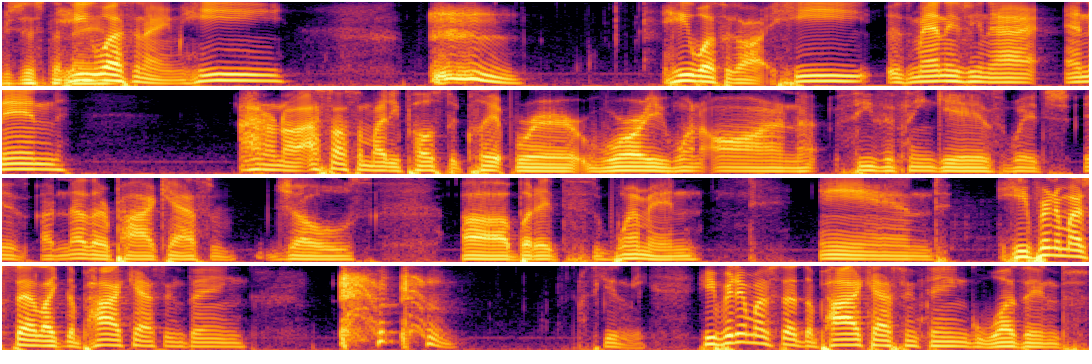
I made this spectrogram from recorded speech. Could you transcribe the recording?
It's just the he name. was the name. He he was a god. He is managing that, and then I don't know. I saw somebody post a clip where Rory went on "See the Thing Is," which is another podcast of Joe's, uh, but it's women, and he pretty much said like the podcasting thing. Excuse me. He pretty much said the podcasting thing wasn't.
